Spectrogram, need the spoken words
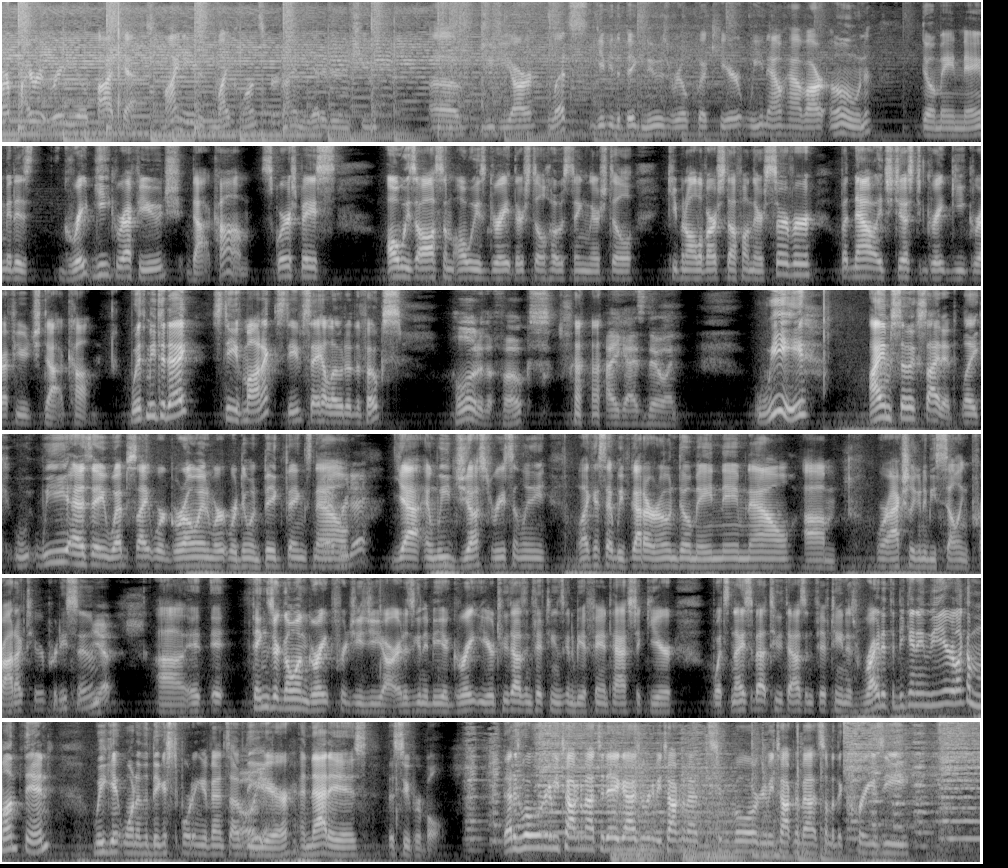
GGR Pirate Radio podcast. My name is Mike Lunsford. I am the editor in chief of GGR. Let's give you the big news real quick here. We now have our own domain name. It is greatgeekrefuge.com. Squarespace, always awesome, always great. They're still hosting, they're still keeping all of our stuff on their server, but now it's just greatgeekrefuge.com. With me today, Steve Monick. Steve, say hello to the folks. Hello to the folks. How you guys doing? we i am so excited. Like we as a website we're growing we're, we're doing big things now. Every day. yeah and we just recently like i said we've got our own domain name now. Um, we're actually going to be selling product here pretty soon. Yep. uh, it, it things are going great for ggr it is going to be a great year. 2015 is going to be a fantastic year. What's nice about 2015 is right at the beginning of the year like a month in we get one of the biggest sporting events of Oh, the yeah. year and that is the super bowl that is what we're going to be talking about today, guys. We're going to be talking about the Super Bowl. We're going to be talking about some of the crazy.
